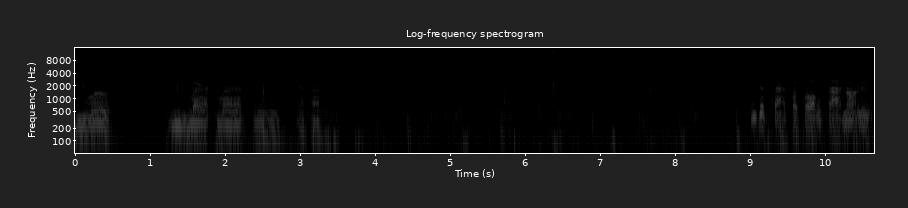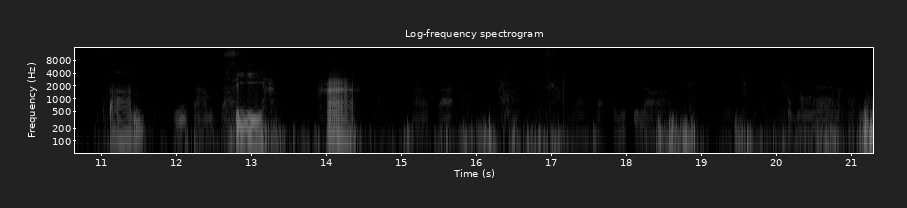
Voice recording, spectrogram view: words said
ดีเวอร์ ดีมากมากเลยนะครั นี่ก็สาก็สองสาเนาะเลยสามนี่สามสาสี่ห้าห้าสาห้าสาตรงนี้เป็นอ่าพวกน้องแน่นะครับพี่น้อง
